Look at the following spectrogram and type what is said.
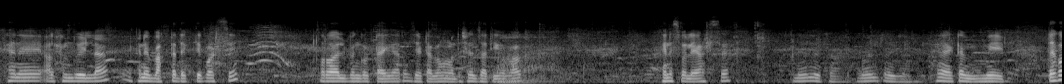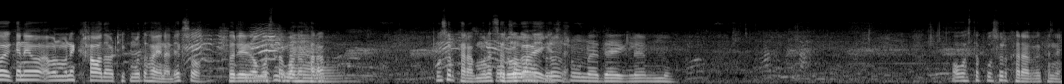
এখানে আলহামদুলিল্লাহ এখানে বাঘটা দেখতে পাচ্ছি রয়্যাল বেঙ্গল টাইগার যেটা বাংলাদেশের জাতীয় বাঘ। এখানে চলে আসছে। হ্যাঁ একটা মেল দেখো এখানে আমার মনে খাওয়া দাওয়া ঠিক মতো হয় না দেখছ? শরীরের অবস্থা কত খারাপ? প্রচুর খারাপ মনে হচ্ছে রোগা হয়ে গেছে। অবস্থা প্রচুর খারাপ এখানে।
